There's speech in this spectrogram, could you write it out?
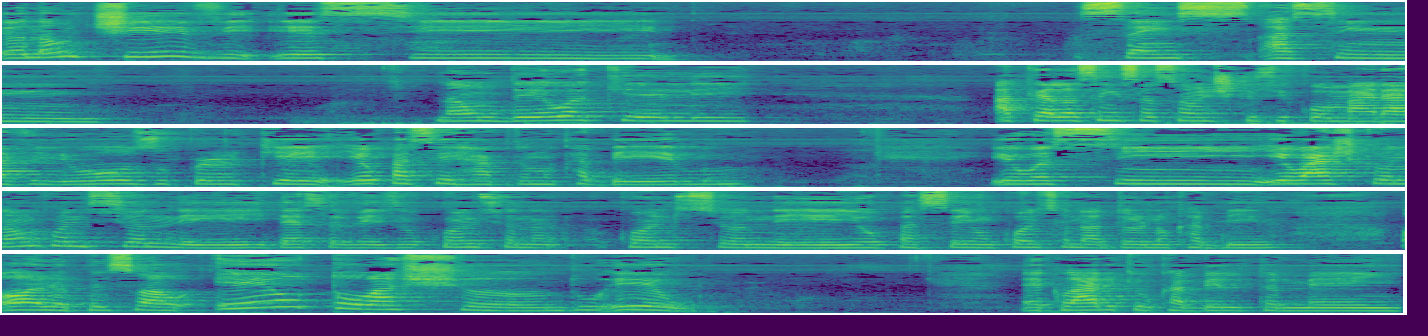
eu não tive esse assim, não deu aquele aquela sensação de que ficou maravilhoso, porque eu passei rápido no cabelo. Eu, assim, eu acho que eu não condicionei, dessa vez eu condiciona, condicionei, eu passei um condicionador no cabelo. Olha, pessoal, eu tô achando, eu... É claro que o cabelo também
